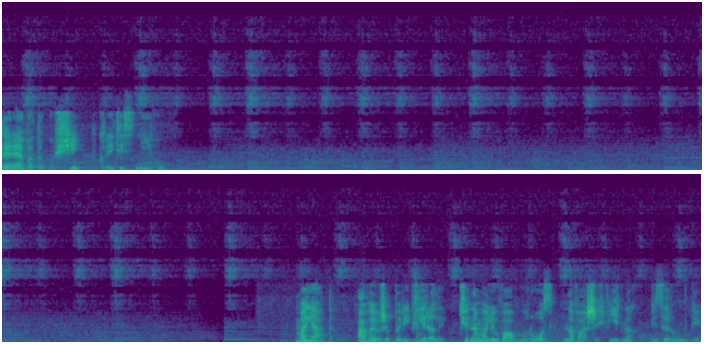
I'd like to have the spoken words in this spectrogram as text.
Дерева та кущі вкриті снігом. Малята, а ви вже перевірили, чи намалював мороз на ваших вікнах візерунки?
